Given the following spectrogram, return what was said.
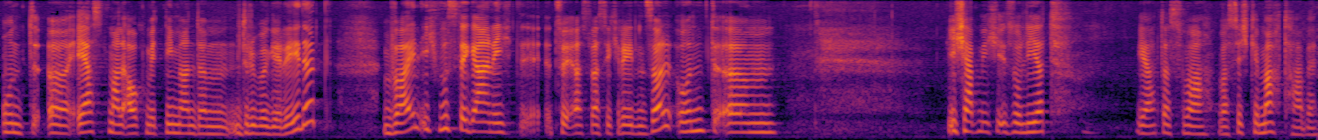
Und äh, erstmal auch mit niemandem darüber geredet, weil ich wusste gar nicht äh, zuerst, was ich reden soll. Und ähm, ich habe mich isoliert. Ja, das war, was ich gemacht habe.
